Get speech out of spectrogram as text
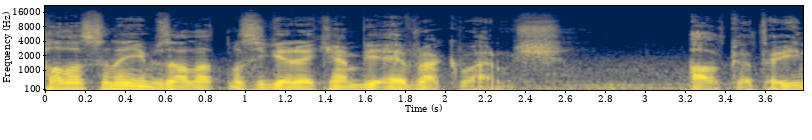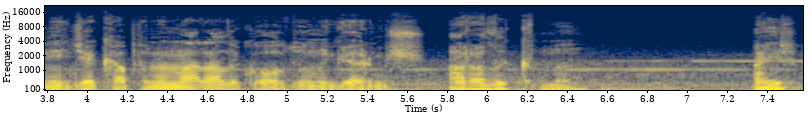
Halasına imzalatması gereken bir evrak varmış. Alt kata inince kapının aralık olduğunu görmüş. Aralık mı? Hayır.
